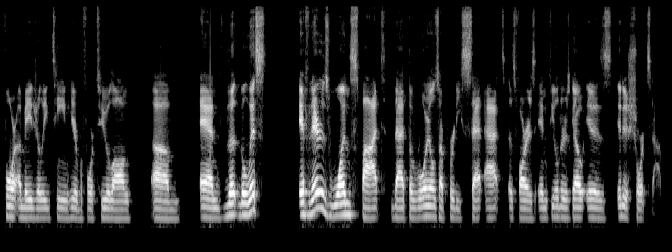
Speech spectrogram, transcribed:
for a major league team here before too long. Um, and the the list, if there is one spot that the Royals are pretty set at as far as infielders go, is it is shortstop.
